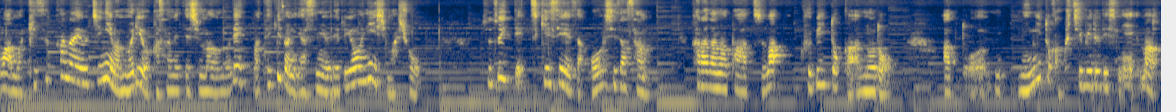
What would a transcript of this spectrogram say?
は、まあ、気づかないうちに、ま無理を重ねてしまうので、ま適度に休みを入れるようにしましょう。続いて月星座大志座さん体のパーツは首とか喉あと耳とか唇ですね、ま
